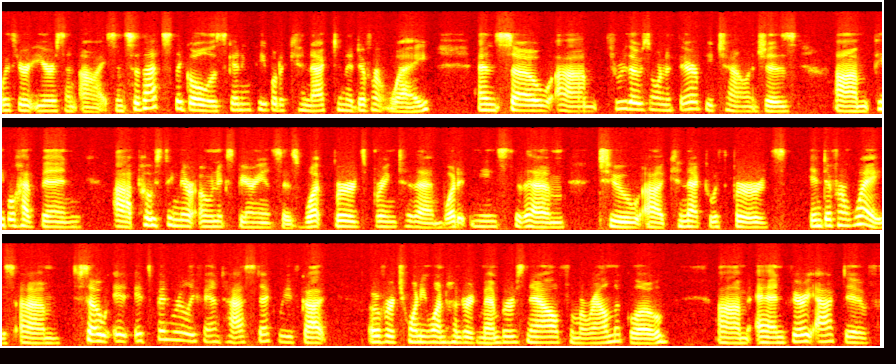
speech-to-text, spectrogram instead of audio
with your ears and eyes. And so, that's the goal is getting people to connect in a different way. And so, um, through those ornitherapy challenges, um, people have been uh, posting their own experiences, what birds bring to them, what it means to them to uh, connect with birds in different ways. Um, so it, has been really fantastic. We've got over 2,100 members now from around the globe um, and very active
